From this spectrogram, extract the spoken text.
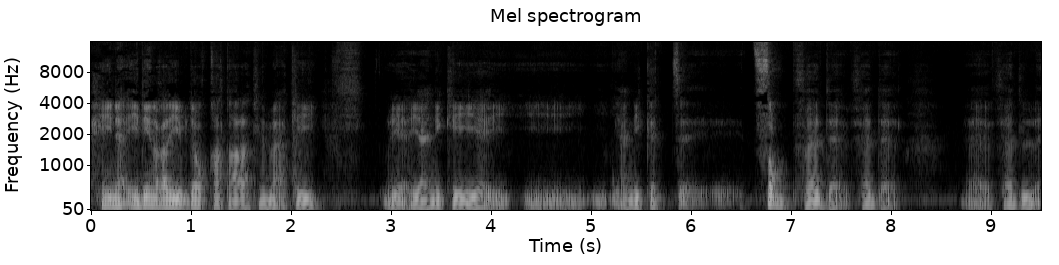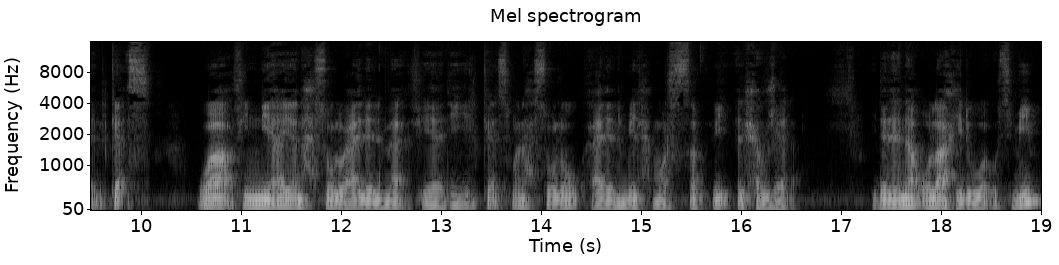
حينئذ غادي يبداو قطرات الماء كي يعني كي يعني كتصب في هذا في هذا في هذا الكأس. وفي النهاية نحصل على الماء في هذه الكأس ونحصل على الملح مرصب في الحوجالة. إذا هنا ألاحظ وأتمم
